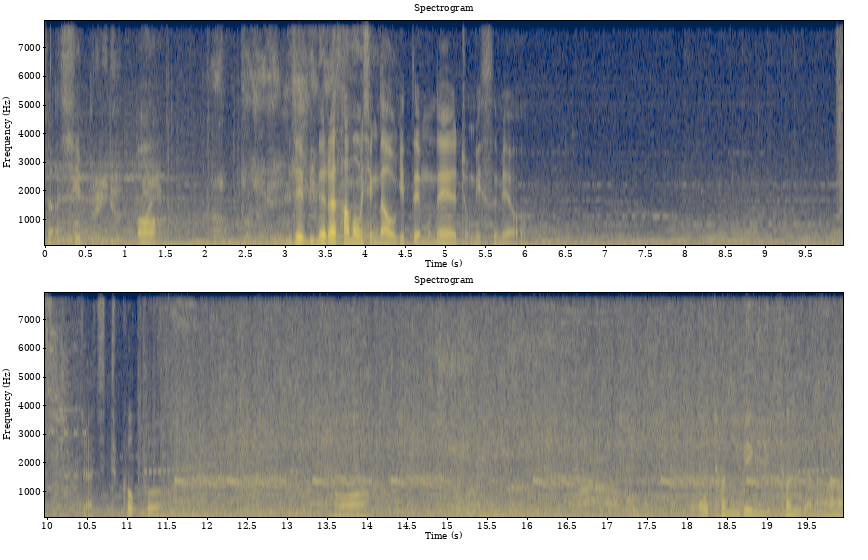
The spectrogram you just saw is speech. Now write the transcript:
자, 10. 어. 이제 미네랄 3원씩 나오기 때문에 좀 있으면. 자, 지트코프. 어. 5200이 6000이잖아.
